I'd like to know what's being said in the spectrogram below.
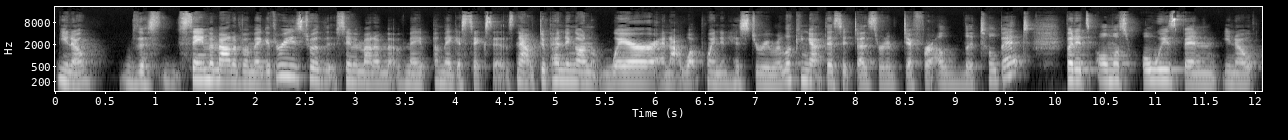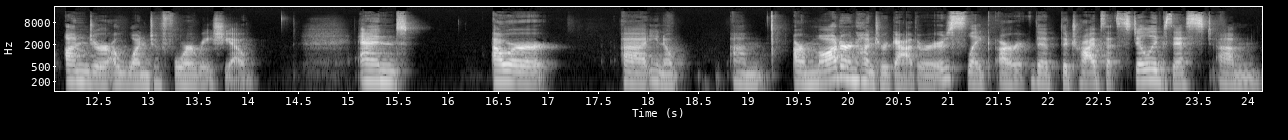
you know, the same amount of omega 3s to the same amount of omega 6s. Now, depending on where and at what point in history we're looking at this, it does sort of differ a little bit, but it's almost always been, you know, under a one to four ratio. And our, uh, you know, um, our modern hunter gatherers, like our the the tribes that still exist um,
